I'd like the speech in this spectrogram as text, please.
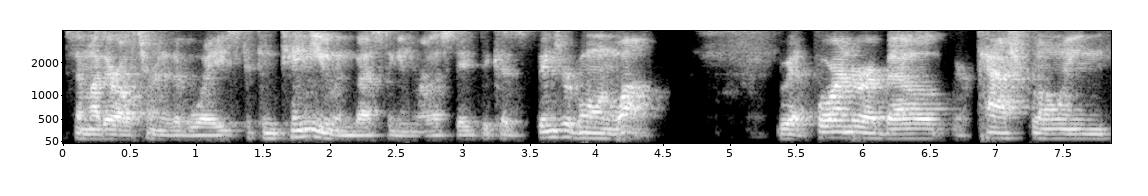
some other alternative ways to continue investing in real estate because things were going well. We had four under our belt, we were cash flowing,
